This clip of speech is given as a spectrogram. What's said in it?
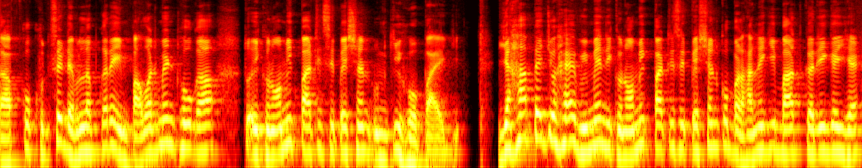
आपको खुद से डेवलप करे इंपावरमेंट होगा तो इकोनॉमिक पार्टिसिपेशन उनकी हो पाएगी। यहाँ पे जो है वीमेन इकोनॉमिक पार्टिसिपेशन को बढ़ाने की बात करी गई है,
